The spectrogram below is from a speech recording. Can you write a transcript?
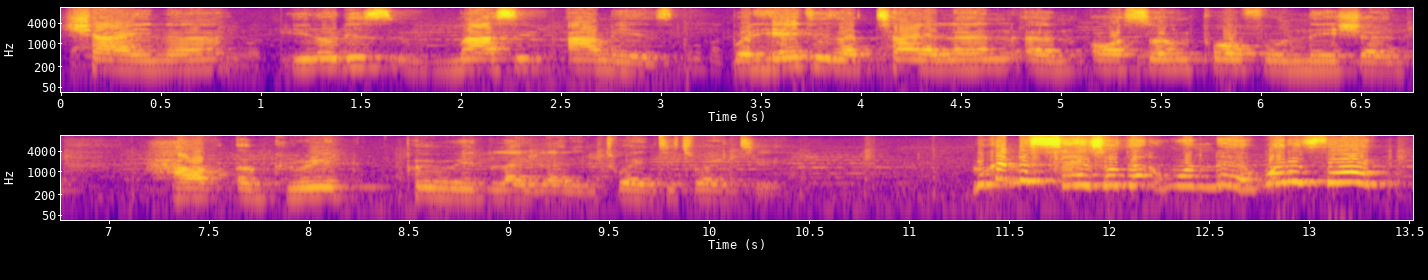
China, you know, these massive armies. But here it is that Thailand, an awesome, powerful nation, have a great period like that in 2020. Look at the size of that one there. What is that?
